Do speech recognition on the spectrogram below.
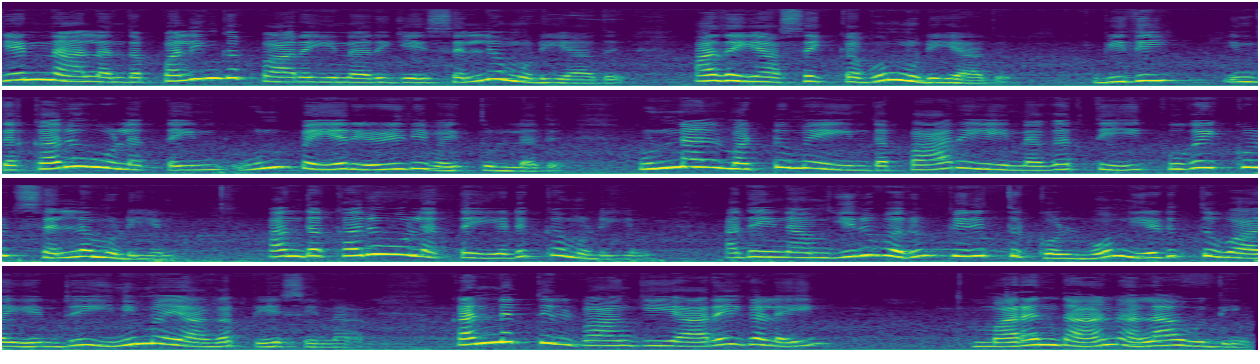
என்னால் அந்த பளிங்கு பாறையின் அருகே செல்ல முடியாது. அதை அசைக்கவும் முடியாது. விதி இந்த கருவூலத்தை உன் பெயர் எழுதி வைத்துள்ளது. உன்னால் மட்டுமே இந்த பாறையை நகர்த்தி குகைக்குள் செல்ல முடியும். அந்த கருவூலத்தை எடுக்க முடியும். அதை நாம் இருவரும் பிரித்து கொள்வோம். எடுத்து வா என்று இனிமையாக பேசினார். கன்னத்தில் வாங்கிய அறைகளை மறந்தான் அலாவுதீன்.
